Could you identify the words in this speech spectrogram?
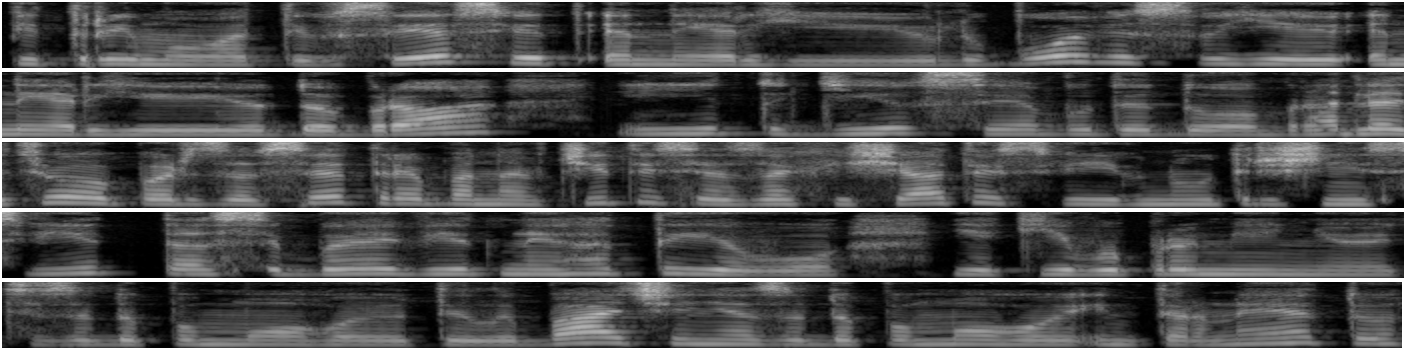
підтримувати Всесвіт енергією любові, своєю енергією добра, і тоді все буде добре. А для цього, перш за все, треба навчитися захищати свій внутрішній світ та себе від негативу, який випромінюється за допомогою телебачення, за допомогою інтернету,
